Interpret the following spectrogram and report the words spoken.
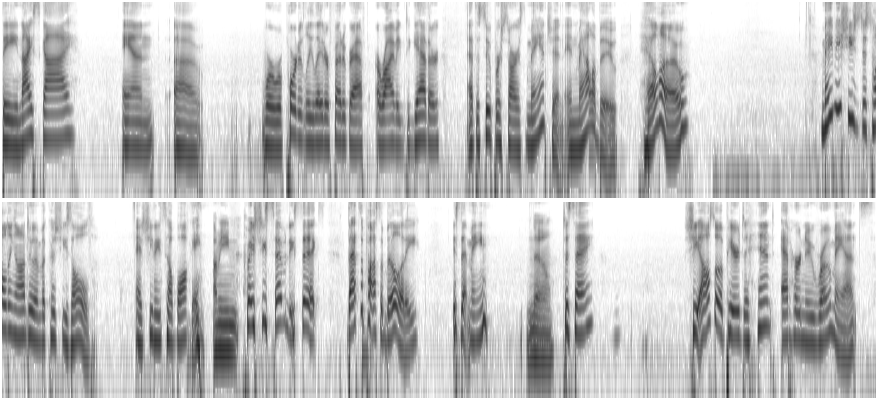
The nice guy and uh, were reportedly later photographed arriving together at the superstar's mansion in Malibu. Hello. Maybe she's just holding on to him because she's old and she needs help walking. I mean, I mean, she's 76. That's a possibility. Is that mean no. to say? She also appeared to hint at her new romance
